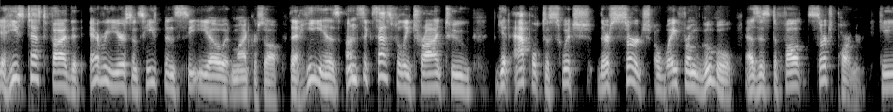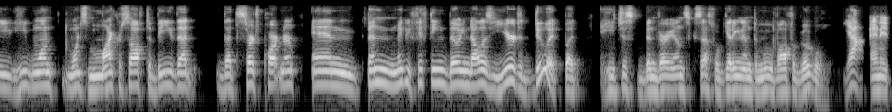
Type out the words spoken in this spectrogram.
Yeah, he's testified that every year since he's been CEO at Microsoft, that he has unsuccessfully tried to get Apple to switch their search away from Google as its default search partner. He he want, wants Microsoft to be that that search partner and spend maybe $15 billion a year to do it. But he's just been very unsuccessful getting them to move off of Google. Yeah. And it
